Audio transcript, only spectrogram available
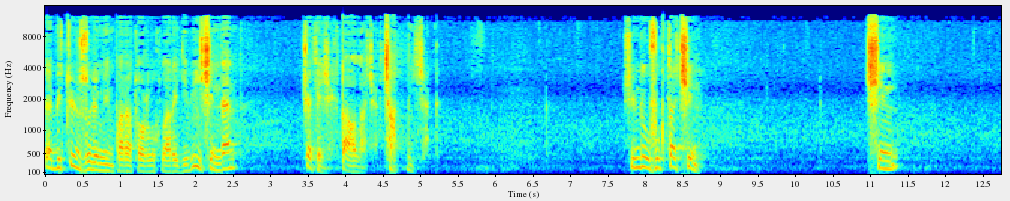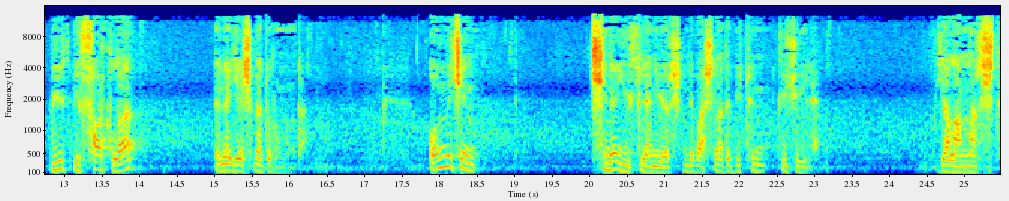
Ve bütün zulüm imparatorlukları gibi içinden çökecek, dağılacak, çatlayacak. Şimdi ufukta Çin. Çin büyük bir farkla öne geçme durumunda. Onun için Çin'e yükleniyor şimdi başladı bütün gücüyle. Yalanlar işte.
